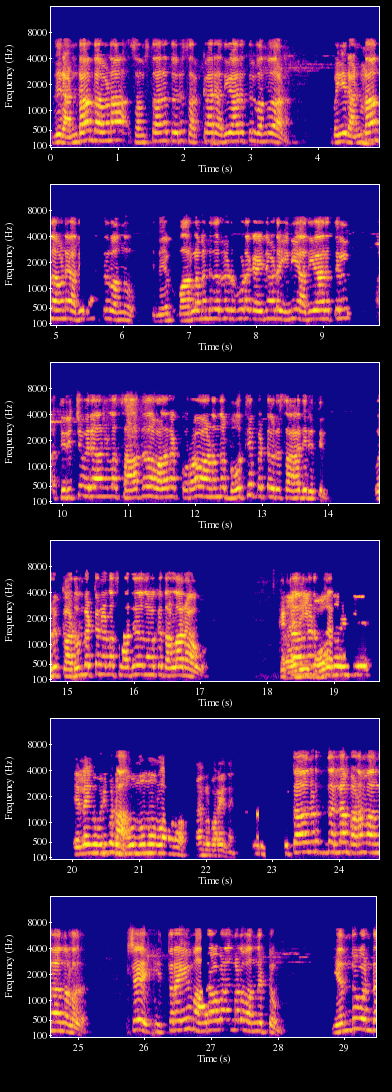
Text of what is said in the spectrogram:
ഇത് രണ്ടാം തവണ സംസ്ഥാനത്ത് ഒരു സർക്കാർ അധികാരത്തിൽ വന്നതാണ്. അപ്പൊ ഈ രണ്ടാം തവണ അധികാരത്തിൽ വന്നു. പാർലമെന്റ് തെരഞ്ഞെടുപ്പ് കൂടെ കഴിഞ്ഞോടെ ഇനി അധികാരത്തിൽ തിരിച്ചു വരാനുള്ള സാധ്യത വളരെ കുറവാണെന്ന് ബോധ്യപ്പെട്ട ഒരു സാഹചര്യത്തിൽ ഒരു കടുംവെട്ടിനുള്ള സാധ്യത നമുക്ക് തള്ളാനാവോ? കിട്ടാവുന്നിടത്ത് പോകുന്ന എല്ലാം ഇങ്ങ് ഉരുക്കൊണ്ട് ആ. പോകുന്നു എന്നുള്ളതാണോ താങ്കൾ പറയുന്നത് കിട്ടാവുന്നിടത്തു നിന്നെല്ലാം പണം വാങ്ങുക എന്നുള്ളത്. പക്ഷേ ഇത്രയും ആരോപണങ്ങൾ വന്നിട്ടും എന്തുകൊണ്ട്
